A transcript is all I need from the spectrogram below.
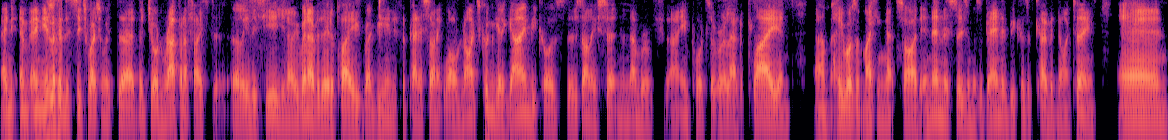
and, and and you look at the situation with uh, that Jordan Rapana faced earlier this year. You know, he went over there to play rugby union for Panasonic Wild Knights. Couldn't get a game because there was only a certain number of uh, imports that were allowed to play, and um, he wasn't making that side. And then the season was abandoned because of COVID nineteen. And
